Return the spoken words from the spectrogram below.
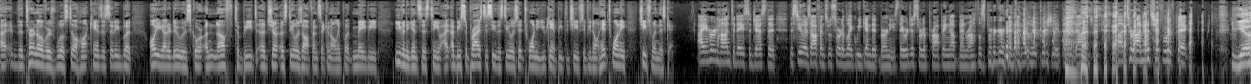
I, the turnovers will still haunt Kansas City, but all you got to do is score enough to beat a, a Steelers offense that can only put maybe even against this team. I, I'd be surprised to see the Steelers hit 20. You can't beat the Chiefs if you don't hit 20. Chiefs win this game. I heard Han today suggest that the Steelers' offense was sort of like Weekend at Bernie's. They were just sort of propping up Ben Roethlisberger, and I really appreciate that analogy. Uh, Turron, what's your fourth pick? Yo,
